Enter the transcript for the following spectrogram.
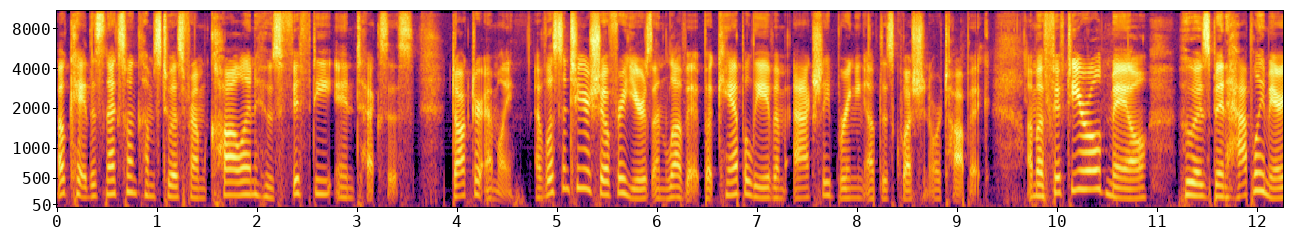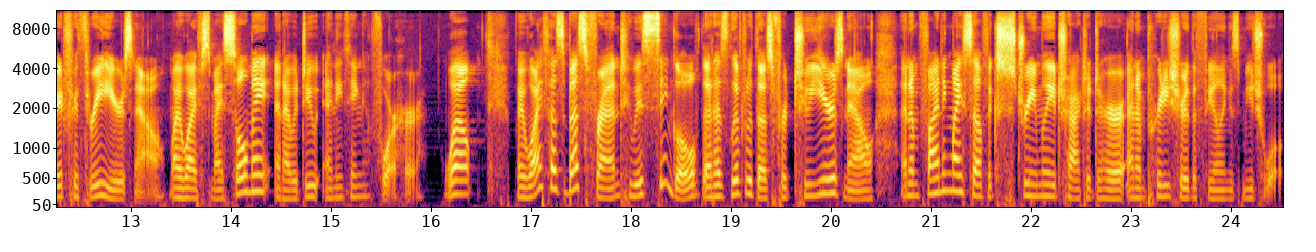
Okay, this next one comes to us from Colin, who's 50 in Texas. Dr. Emily, I've listened to your show for years and love it, but can't believe I'm actually bringing up this question or topic. I'm a 50 year old male who has been happily married for three years now. My wife's my soulmate, and I would do anything for her. Well, my wife has a best friend who is single that has lived with us for two years now, and I'm finding myself extremely attracted to her, and I'm pretty sure the feeling is mutual.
